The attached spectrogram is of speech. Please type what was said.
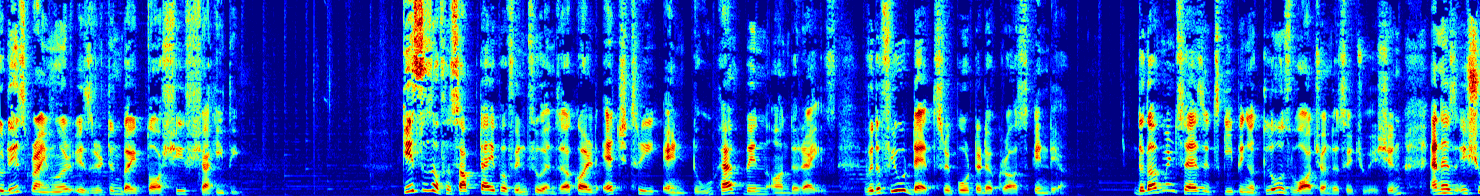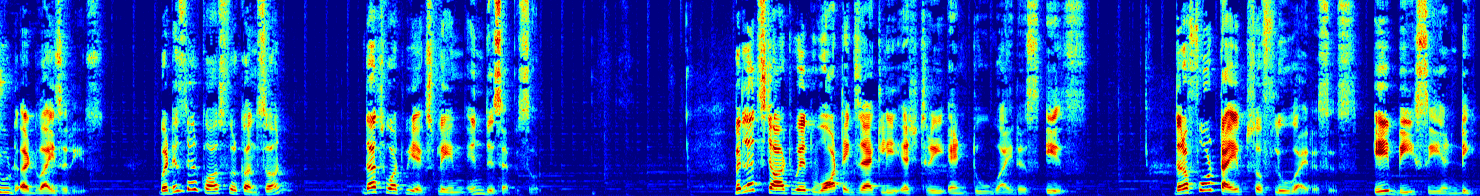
Today's primer is written by Tauseef Shahidi. Cases of a subtype of influenza called H3N2 have been on the rise, with a few deaths reported across India. The government says it's keeping a close watch on the situation and has issued advisories. But is there cause for concern? That's what we explain in this episode. But let's start with what exactly H3N2 virus is. There are four types of flu viruses A, B, C, and D.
